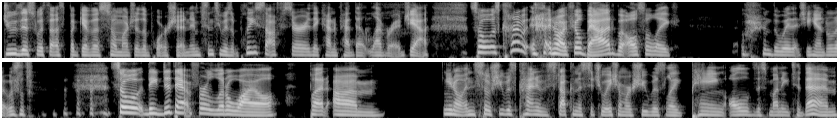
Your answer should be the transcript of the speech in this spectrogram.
do this with us but give us so much of the portion. And since he was a police officer they kind of had that leverage yeah. So it was kind of i know i feel bad but also like the way that she handled it was so they did that for a little while but um you know and so she was kind of stuck in the situation where she was like paying all of this money to them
